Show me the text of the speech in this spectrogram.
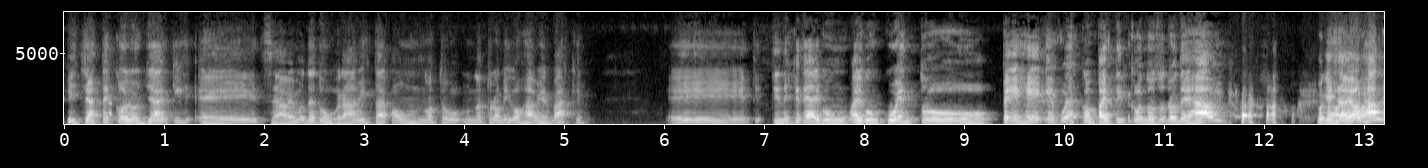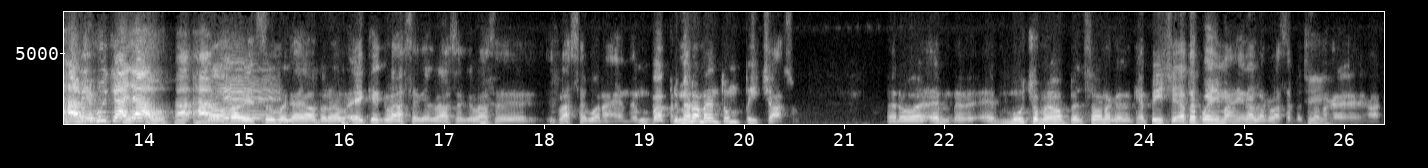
fichaste con los Yankees. eh, sabemos de tu gran amistad con nuestro, nuestro amigo Javier Vázquez. Eh, ti- ¿Tienes que tener algún, algún cuento PG que puedas compartir con nosotros de Javi? Porque Javi, sabemos, Javi, Ja- Javi es Javi. muy callado. Ja- No, Javier, Javier es súper callado, pero eh, qué clase, qué clase, qué clase, qué clase de buena gente. Primeramente un pichazo, pero es, es- es mucho mejor persona que, que piche. Ya te puedes imaginar la clase de persona Sí. que es. Javi.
